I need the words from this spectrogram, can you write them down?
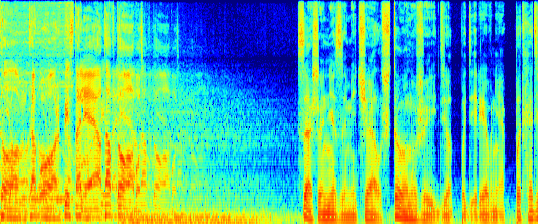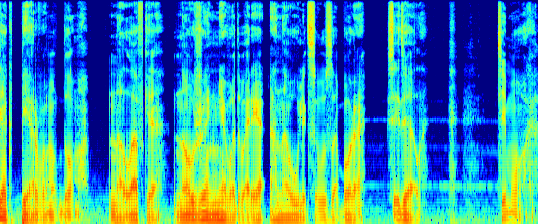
дом, топор, пистолет, автобус. Саша не замечал, что он уже идет по деревне, подходя к первому дому. На лавке но уже не во дворе, а на улице у забора сидел Тимоха.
